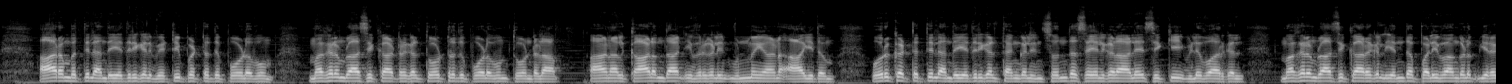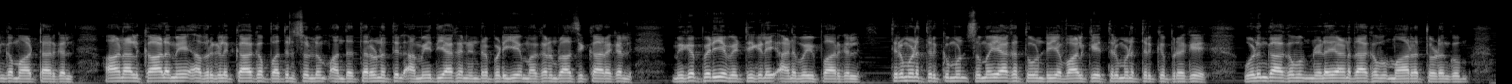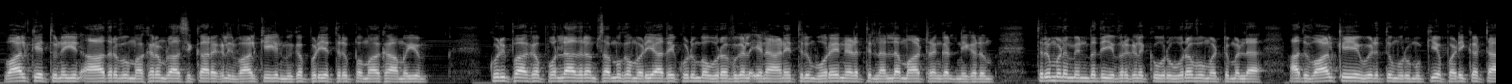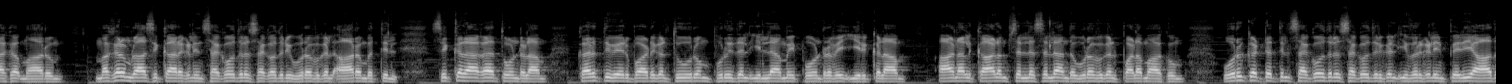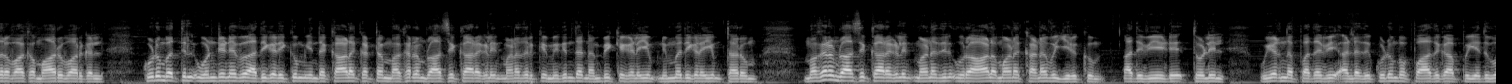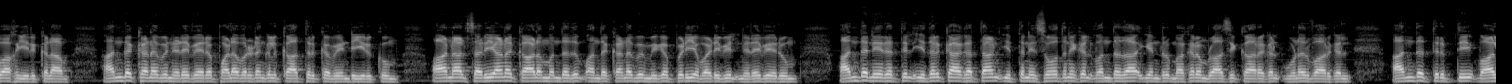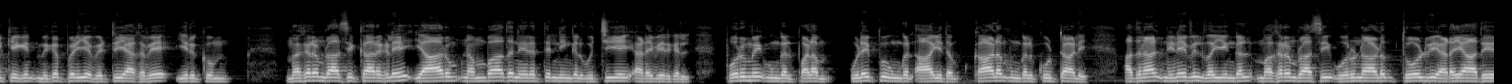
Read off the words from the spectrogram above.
ஆரம்பத்தில் அந்த எதிரிகள் வெற்றி பெற்றது போலவும் மகரம் ராசிக்காரர்கள் தோற்றது போலவும் தோன்றலாம். ஆனால் காலம்தான் இவர்களின் உண்மையான ஆயுதம். ஒரு கட்டத்தில் அந்த எதிரிகள் தங்களின் சொந்த செயல்களாலே சிக்கி விழுவார்கள். மகரம் ராசிக்காரர்கள் எந்த பழிவாங்கலும் இறங்க மாட்டார்கள். ஆனால் காலமே அவர்களுக்காக பதில் சொல்லும் அந்த தருணத்தில் அமைதியாக நின்றபடியே மகரம் ராசிக்காரர்கள் மிகப்பெரிய வெற்றிகளை அனுபவிப்பார்கள். திருமணத்திற்கு முன் சுமையாக தோன்றிய வாழ்க்கை திருமணத்திற்கு பிறகு ஒழுங்காகவும் நிலையானதாகவும் மாறத் தொடங்கும். வாழ்க்கை துணையின் ஆதரவு மகரம் ராசிக்காரர்களின் வாழ்க்கையில் மிகப்பெரிய திருப்பமாக அமையும். குறிப்பாக பொருளாதாரம் சமூக மரியாதை குடும்ப உறவுகள் என அனைத்திலும் ஒரே நேரத்தில் நல்ல மாற்றங்கள் நிகழும். திருமணம் என்பது இவர்களுக்கு ஒரு உறவு மட்டுமல்ல அது வாழ்க்கையை விடுத்தும் ஒரு முக்கிய படிக்கட்டாக மாறும். மகரம் ராசிக்காரர்களின் சகோதர சகோதரி உறவுகள் ஆரம்பத்தில் சிக்கலாக தோன்றலாம். கருத்து வேறுபாடுகள் தூரம் புரிதல் இல்லாமை போன்றவை இருக்கலாம். ஆனால் காலம் செல்ல செல்ல அந்த உறவுகள் பலமாகும். ஒரு கட்டத்தில் சகோதர சகோதரிகள் இவர்களின் பெரிய ஆதரவாக மாறுவார்கள். குடும்பத்தில் ஒன்றிணைவு அதிகரிக்கும் இந்த காலகட்டம் மகரம் ராசிக்காரர்களின் மனதிற்கு மிகுந்த நம்பிக்கைகளையும் நிம்மதிகளையும் தரும். மகரம் ராசிக்காரர்களின் மனதில் ஒரு ஆழமான கனவு இருக்கும். அது வீடு தொழில் உயர்ந்த பதவி அல்லது குடும்ப பாதுகாப்பு எதுவாக இருக்கலாம். அந்த கனவு நிறைவேற பல வருடங்கள் காத்திருக்க வேண்டியிருக்கும். ஆனால் சரியான காலம் வந்ததும் அந்த கனவு மிகப்பெரிய வடிவில் நிறைவேறும். அந்த நேரத்தில் அதற்காகத்தான் இத்தனை சோதனைகள் வந்ததா என்று மகரம் ராசிக்காரர்கள் உணர்வார்கள். அந்த திருப்தி வாழ்க்கையின் மிகப்பெரிய வெற்றியாகவே இருக்கும். மகரம் ராசிக்காரர்களே யாரும் நம்பாத நேரத்தில் நீங்கள் உச்சியை அடைவீர்கள். பொறுமை உங்கள் பலம் உழைப்பு உங்கள் ஆயுதம் காலம் உங்கள் கூட்டாளி. அதனால் நினைவில் வையுங்கள் மகரம் ராசி ஒரு நாளும் தோல்வி அடையாது.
